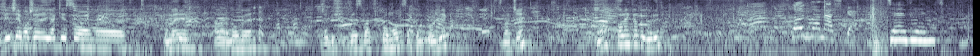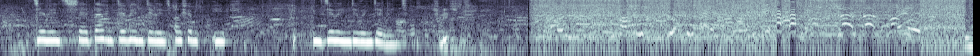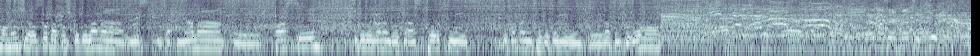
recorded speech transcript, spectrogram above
wiecie może jakie są e, numery alarmowe, żeby wezwać pomoc jakąkolwiek? Znacie? No, to ręka do góry. 112. 9, 9, 7, 9, 9, 8 i, i, i 9, 9, 9. Ślicznie. Tym momencie osoba poszkodowana jest zapinana e, w pasy, przygotowana do transportu i przekazania pogotowiu e, ratunkowemu. Teraz możemy z góry.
